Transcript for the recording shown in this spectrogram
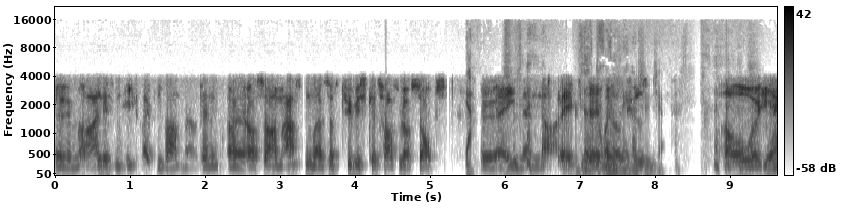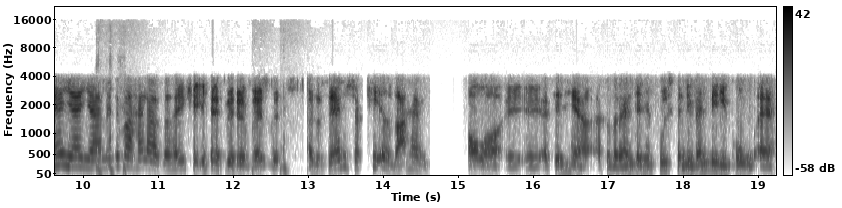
øh, og aldrig sådan helt rigtig varm mad. Den, og, og så om aftenen var det så typisk kartofler og sovs ja. øh, af en eller anden art. Ikke? det er øh, lækkert, synes jeg. og øh, ja, ja, ja, men det var han altså ikke helt øh, frisk med. Altså særligt chokeret var han over øh, øh, den her, altså hvordan den her fuldstændig vanvittige brug af,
